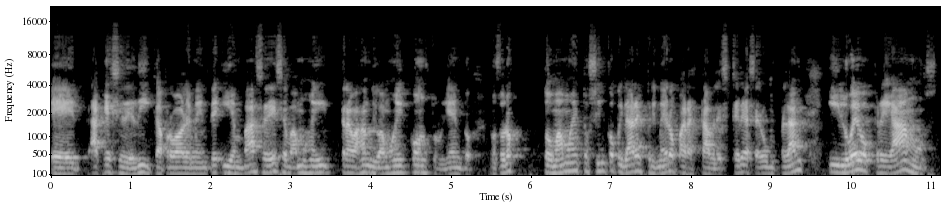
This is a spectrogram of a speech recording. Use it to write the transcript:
eh, a qué se dedica probablemente, y en base a ese vamos a ir trabajando y vamos a ir construyendo. Nosotros tomamos estos cinco pilares primero para establecer y hacer un plan y luego creamos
